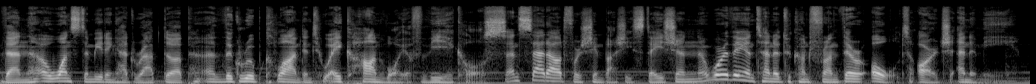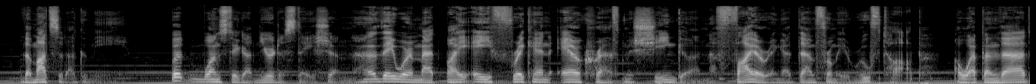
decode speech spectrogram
Then, uh, once the meeting had wrapped up, uh, the group climbed into a convoy of vehicles and set out for Shimbashi Station, where they intended to confront their old arch enemy, the Matsuda Gumi. But once they got near the station, uh, they were met by a freaking aircraft machine gun firing at them from a rooftop. A weapon that,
